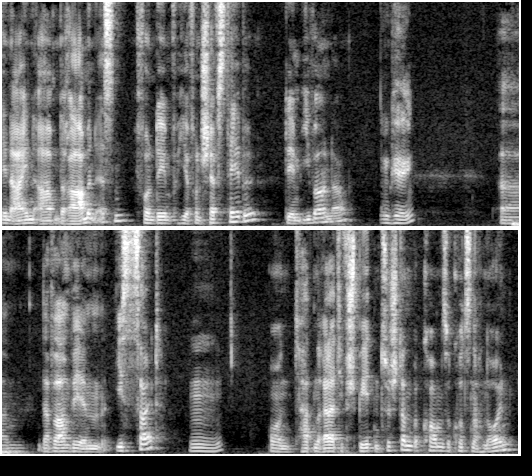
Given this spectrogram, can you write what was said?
den einen Abend Ramen essen, von dem hier von Chef's Table, dem Ivan da. Okay. Ähm, da waren wir im Eastside Mhm. und hatten relativ späten Tisch dann bekommen, so kurz nach neun.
